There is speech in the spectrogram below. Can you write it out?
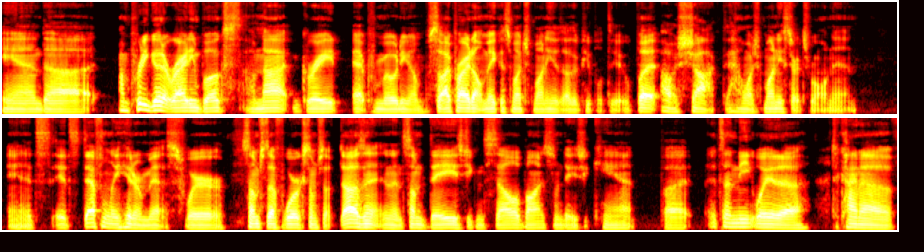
And uh, I'm pretty good at writing books. I'm not great at promoting them. So I probably don't make as much money as other people do. But I was shocked at how much money starts rolling in and it's it's definitely hit or miss where some stuff works some stuff doesn't and then some days you can sell a bunch some days you can't but it's a neat way to to kind of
